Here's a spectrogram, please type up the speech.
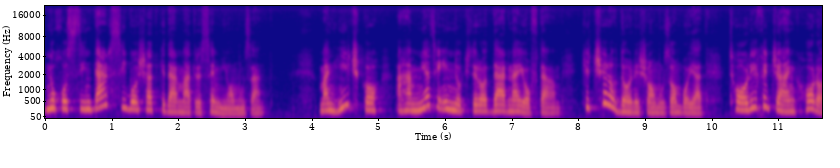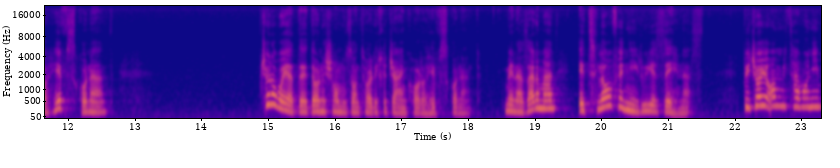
نخستین درسی باشد که در مدرسه می آموزند. من هیچگاه اهمیت این نکته را در نیافتم که چرا دانش آموزان باید تاریخ جنگ ها را حفظ کنند؟ چرا باید دانش آموزان تاریخ جنگ ها را حفظ کنند؟ به نظر من اطلاف نیروی ذهن است. به جای آن می توانیم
